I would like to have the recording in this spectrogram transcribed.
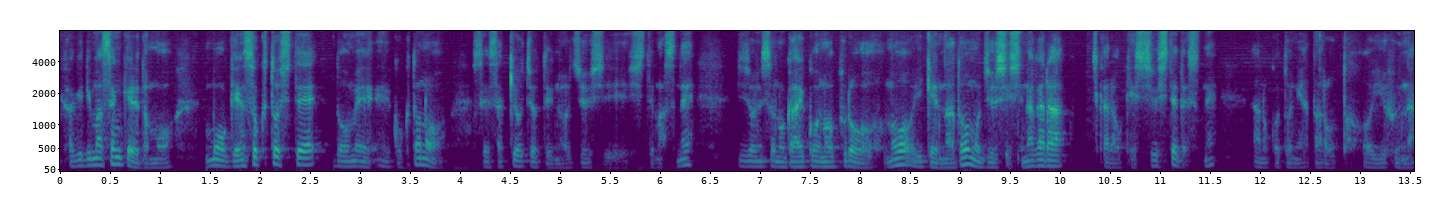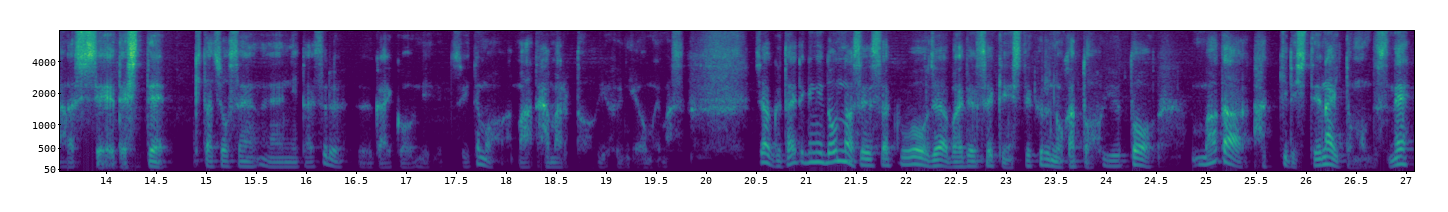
限りませんけれどももう原則として同盟国との政策協調というのを重視してますね。非常にその外交のプロの意見なども重視しながら力を結集してですねあのことに当たろうというふうな姿勢でして北朝鮮に対する外交についても、まあ、当てはまるというふうに思います。じゃあ具体的にどんな政策をじゃあバイデン政権してくるのかというとまだはっきりしてないと思うんですね。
